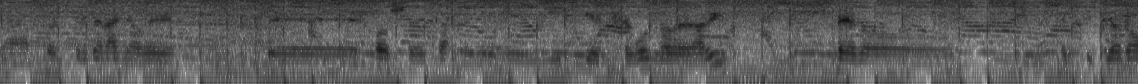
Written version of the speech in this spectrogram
ya fue el primer año de, de José y, el segundo de David, pero yo no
